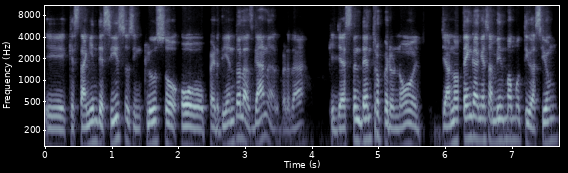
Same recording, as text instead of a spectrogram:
eh, que están indecisos incluso o perdiendo las ganas, ¿verdad? Que ya estén dentro, pero no, ya no tengan esa misma motivación.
